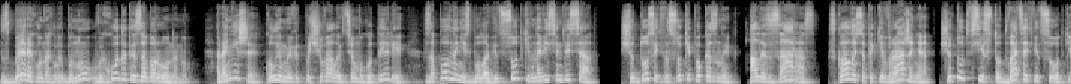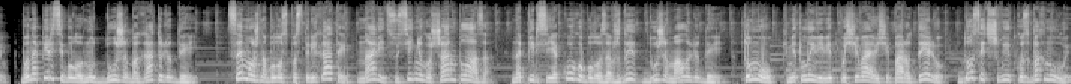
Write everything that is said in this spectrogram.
З берегу на глибину виходити заборонено. Раніше, коли ми відпочивали в цьому готелі, заповненість була відсотків на 80, що досить високий показник. Але зараз склалося таке враження, що тут всі 120%, бо на пірсі було ну дуже багато людей. Це можна було спостерігати навіть сусіднього Шарм Плаза, на пірсі якого було завжди дуже мало людей. Тому кмітливі відпочиваючі паротелю досить швидко збагнули,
